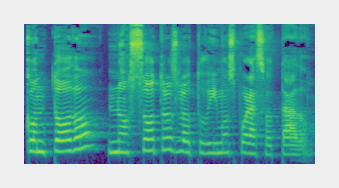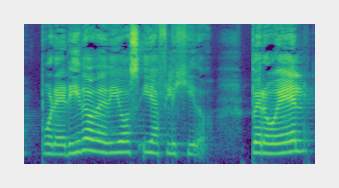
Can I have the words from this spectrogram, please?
Con todo, nosotros lo tuvimos por azotado, por herido de Dios y afligido, pero Él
